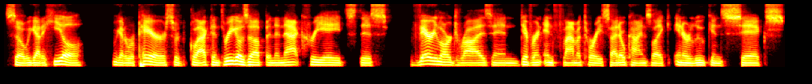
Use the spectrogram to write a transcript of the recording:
so we got to heal we got to repair so galectin 3 goes up and then that creates this very large rise in different inflammatory cytokines like interleukin 6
